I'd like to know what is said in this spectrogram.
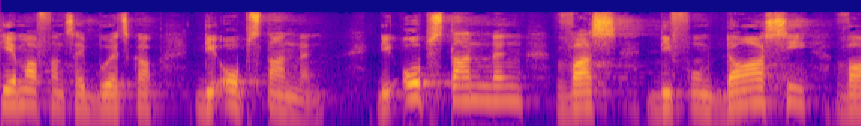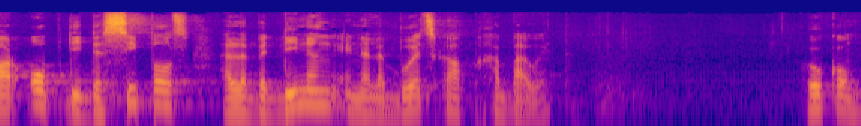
tema van sy boodskap die opstanding. Die opstanding was die fondasie waarop die disippels hulle bediening en hulle boodskap gebou het. Hoekom?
